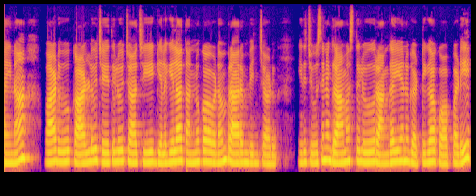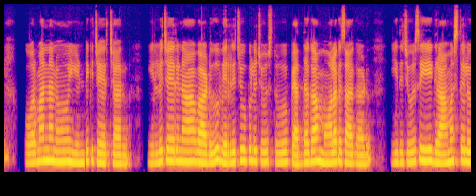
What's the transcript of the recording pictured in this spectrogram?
అయినా వాడు కాళ్ళు చేతులు చాచి గిలగిలా తన్నుకోవడం ప్రారంభించాడు. ఇది చూసిన గ్రామస్తులు రంగయ్యను గట్టిగా కోప్పడి కూర్మన్నను ఇంటికి చేర్చారు. ఇల్లు చేరిన వాడు వెర్రిచూపులు చూస్తూ పెద్దగా మూలకసాగాడు ఇది చూసి గ్రామస్తులు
